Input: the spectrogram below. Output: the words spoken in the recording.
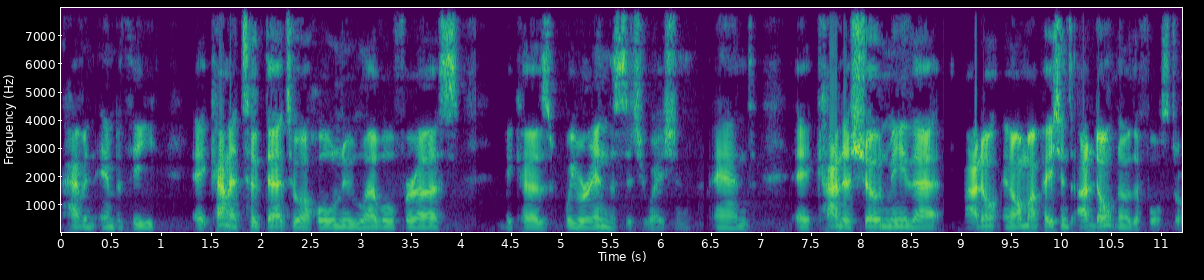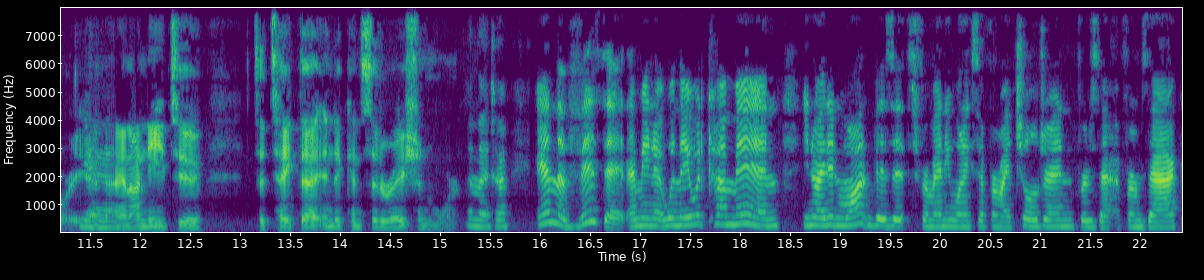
Having empathy, it kind of took that to a whole new level for us because we were in the situation and it kind of showed me that I don't, and all my patients, I don't know the full story, yeah. and and I need to to take that into consideration more. And that time. And the visit. I mean, uh, when they would come in, you know, I didn't want visits from anyone except for my children, for Zach, from Zach,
